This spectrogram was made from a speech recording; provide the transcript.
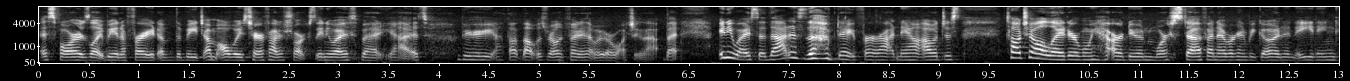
as far as like being afraid of the beach. I'm always terrified of sharks anyways, but yeah, it's very, I thought that was really funny that we were watching that. But anyway, so that is the update for right now. I will just talk to y'all later when we are doing more stuff. I know we're going to be going and eating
